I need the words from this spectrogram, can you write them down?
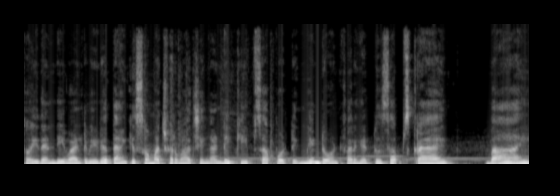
సో ఇదండి ఇవాళ video. Thank you so much for watching అండి. కీప్ సపోర్టింగ్ మీ don't forget to subscribe bye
